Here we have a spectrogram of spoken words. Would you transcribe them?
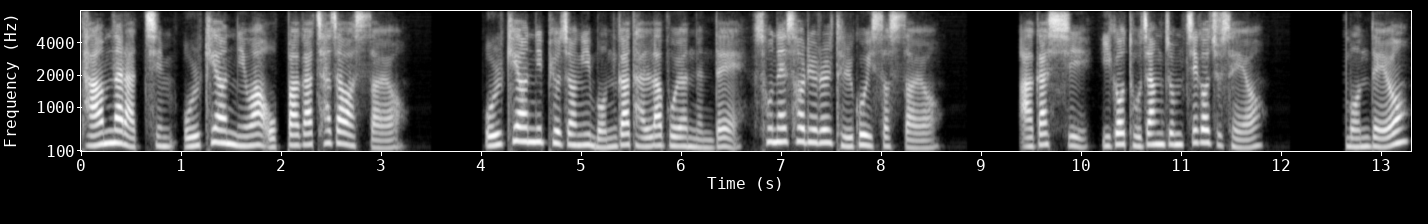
다음날 아침 올케 언니와 오빠가 찾아왔어요. 올케 언니 표정이 뭔가 달라 보였는데 손에 서류를 들고 있었어요. 아가씨, 이거 도장 좀 찍어주세요. 뭔데요?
